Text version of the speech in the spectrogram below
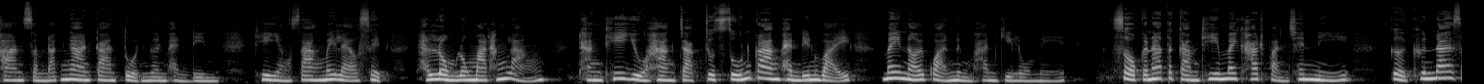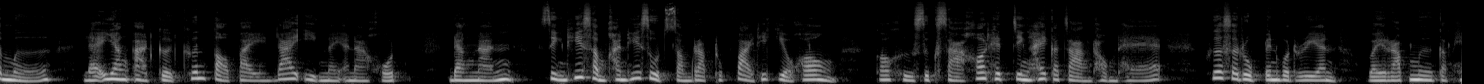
คารสำนักงานการตรวจเงินแผ่นดิน ที่ยังสร้างไม่แล้วเสร็จถล่มลงมาทั้งหลัง ทั้งที่อยู่ห่างจากจุดศูนย์กลางแผ่นดินไหว ไม่น้อยกว่า 1,000 กิโลเมตร โศกนาฏกรรมที่ไม่คาดฝันเช่นนี้ เกิดขึ้นได้เสมอ และยังอาจเกิดขึ้นต่อไปได้อีกในอนาคต ดังนั้นสิ่งที่สำคัญที่สุดสำหรับทุกฝ่ายที่เกี่ยวข้อง ก็คือศึกษาข้อเท็จจริงให้กระจ่างท่องแท้ เพื่อสรุปเป็นบทเรียน ไว้รับมือกับเห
